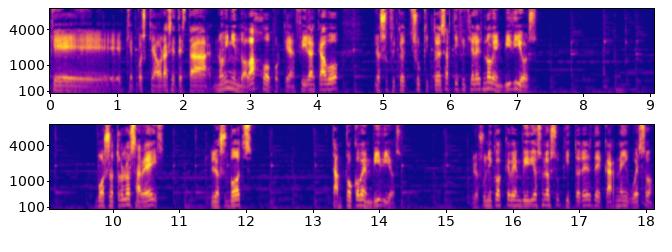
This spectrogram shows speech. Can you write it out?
que, que pues que ahora se te está no viniendo abajo, porque al fin y al cabo los suscriptores artificiales no ven vídeos, vosotros lo sabéis. Los bots tampoco ven vídeos. Los únicos que ven vídeos son los suscriptores de carne y hueso.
